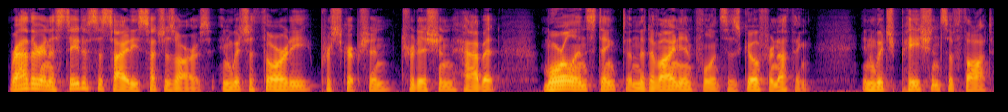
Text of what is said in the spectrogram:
Rather, in a state of society such as ours, in which authority, prescription, tradition, habit, moral instinct, and the divine influences go for nothing, in which patience of thought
